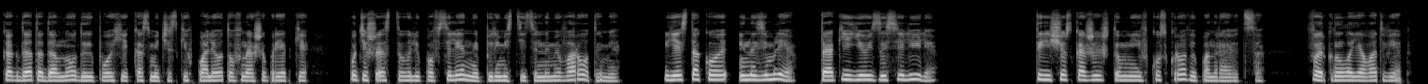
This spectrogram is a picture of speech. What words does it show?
Когда-то давно, до эпохи космических полетов наши предки путешествовали по Вселенной переместительными воротами. Есть такое и на Земле, так её и заселили. Ты ещё скажи, что мне и вкус крови понравится, фыркнула я в ответ.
